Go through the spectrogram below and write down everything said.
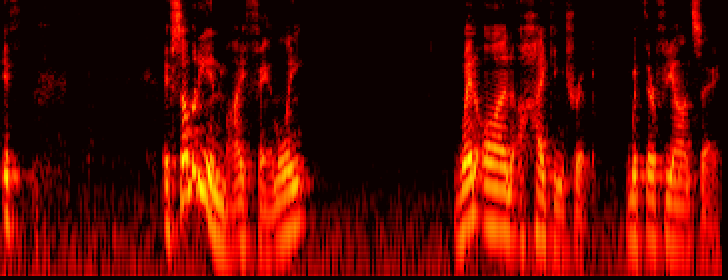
if if somebody in my family went on a hiking trip with their fiance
